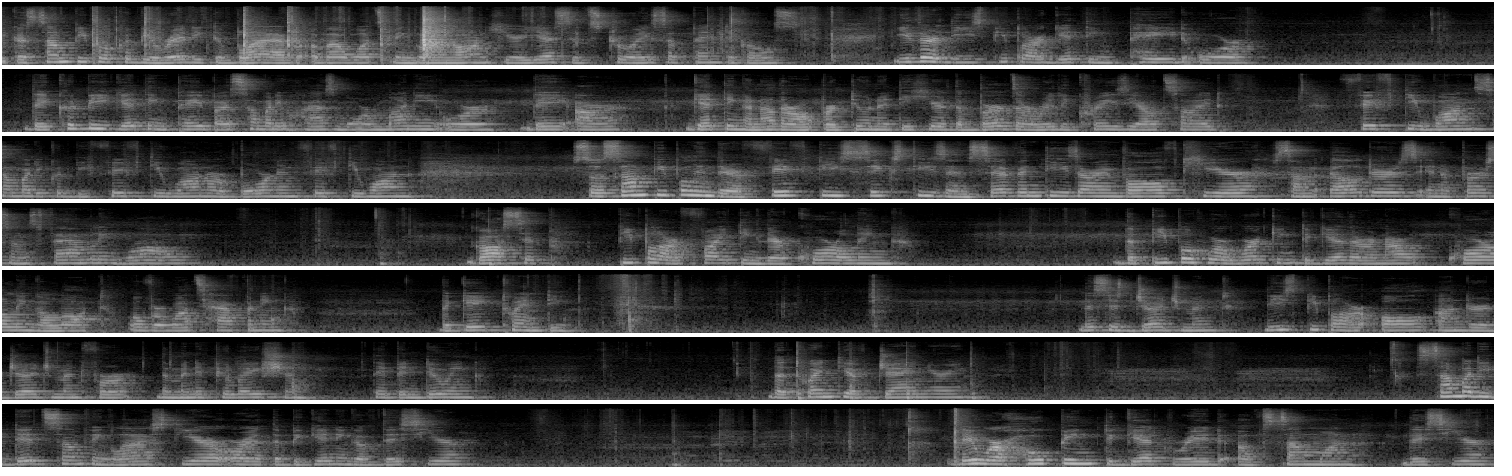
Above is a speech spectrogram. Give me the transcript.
Because some people could be ready to blab about what's been going on here. Yes, it's true. Ace of Pentacles. Either these people are getting paid or they could be getting paid by somebody who has more money or they are getting another opportunity here. The birds are really crazy outside. 51, somebody could be 51 or born in 51. So some people in their 50s, 60s, and 70s are involved here. Some elders in a person's family. Wow. Gossip. People are fighting, they're quarreling the people who are working together are now quarreling a lot over what's happening. The gate 20. This is judgment. These people are all under judgment for the manipulation they've been doing. The 20th of January. Somebody did something last year or at the beginning of this year. They were hoping to get rid of someone this year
